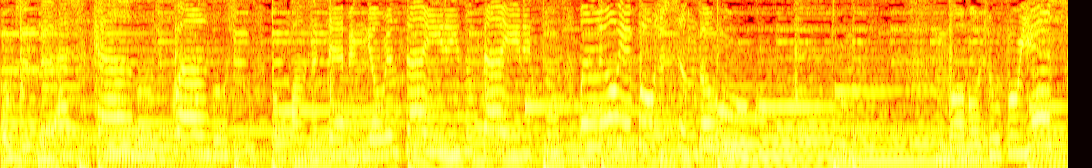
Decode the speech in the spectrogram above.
哦，真的爱是看不住，管不住。我黄下街边有人在低诉，在低诉，挽留也不是深藏无辜。默默祝福也是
